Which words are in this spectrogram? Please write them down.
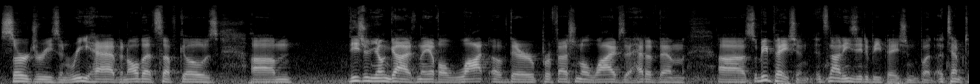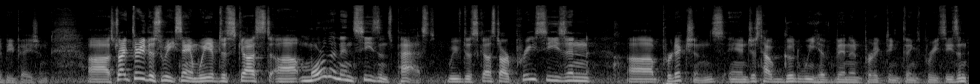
surgeries and rehab and all that stuff goes. Um, these are young guys and they have a lot of their professional lives ahead of them. Uh, so be patient. It's not easy to be patient, but attempt to be patient. Uh, strike three this week, Sam. We have discussed uh, more than in seasons past. We've discussed our preseason uh, predictions and just how good we have been in predicting things preseason.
